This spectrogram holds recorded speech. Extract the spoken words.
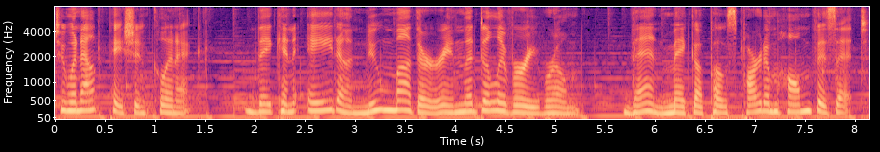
to an outpatient clinic. They can aid a new mother in the delivery room, then make a postpartum home visit.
